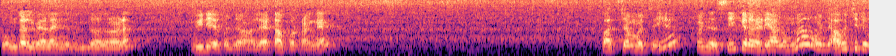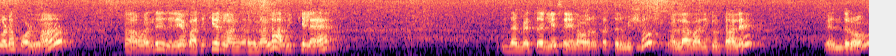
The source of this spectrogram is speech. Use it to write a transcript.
பொங்கல் வேலை இங்கே இருந்ததுனால வீடியோ கொஞ்சம் லேட்டாக போடுறாங்க. பச்சை மொச்சையை கொஞ்சம் சீக்கிரம் ரெடி ஆகணும்னா கொஞ்சம் அவிச்சிட்டு கூட போடலாம். நான் வந்து இதிலேயே வதக்கிடலாங்கிறதுனால அவிக்கலை. இந்த மெத்தட்லேயும் செய்யலாம். ஒரு பத்து நிமிஷம் நல்லா வதக்கி விட்டாலே வெந்துடும்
